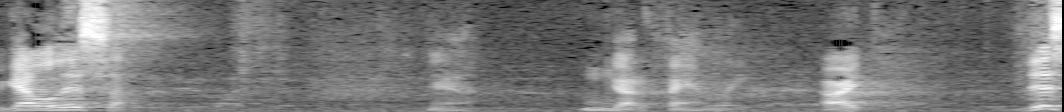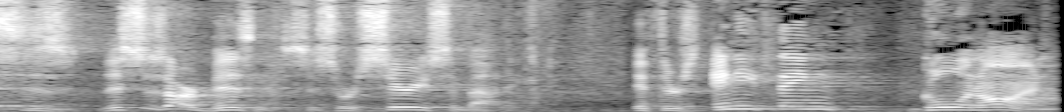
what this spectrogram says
We got Alyssa. Yeah, got a family. All right. This is this is our business. This, we're serious about it. If there's anything going on,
